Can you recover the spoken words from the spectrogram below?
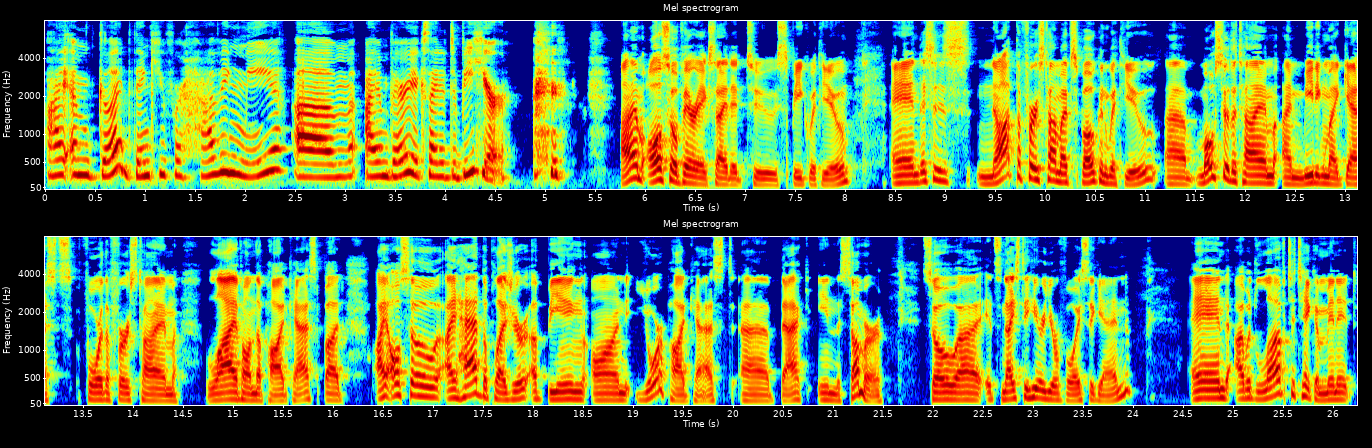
I am good. Thank you for having me. Um, I am very excited to be here. I'm also very excited to speak with you. And this is not the first time I've spoken with you. Uh, most of the time, I'm meeting my guests for the first time live on the podcast. But I also I had the pleasure of being on your podcast uh, back in the summer. So uh, it's nice to hear your voice again. And I would love to take a minute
